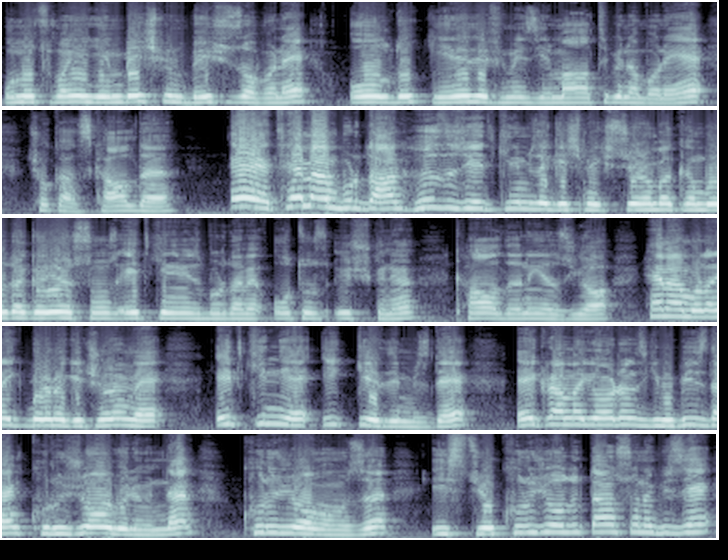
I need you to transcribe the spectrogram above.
unutmayın. 25.500 abone olduk. Yeni hedefimiz 26.000 aboneye çok az kaldı. Evet hemen buradan hızlıca etkinliğimize geçmek istiyorum. Bakın burada görüyorsunuz etkinliğimiz burada ve 33 günü kaldığını yazıyor. Hemen buradan ilk bölüme geçiyorum ve etkinliğe ilk girdiğimizde ekranda gördüğünüz gibi bizden kurucu ol bölümünden kurucu olmamızı istiyor. Kurucu olduktan sonra bize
